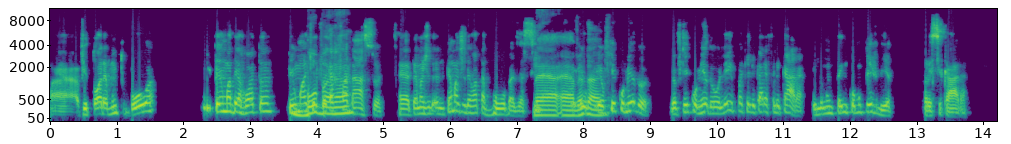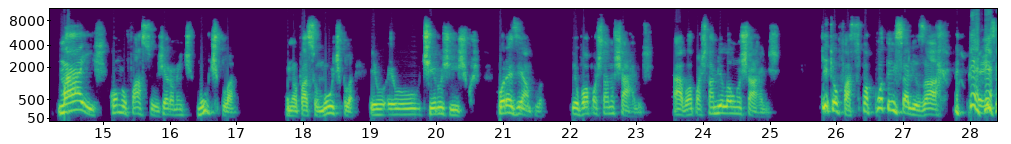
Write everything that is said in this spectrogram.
uma vitória muito boa e tem uma derrota, tem uma Boba, que foi né? É, tem umas, tem umas derrotas bobas, assim. É, é verdade. Eu, eu fiquei com medo. Eu fiquei com medo. Eu olhei para aquele cara e falei, cara, ele não tem como perder para esse cara. Mas, como eu faço geralmente múltipla, como eu faço múltipla, eu, eu tiro os riscos. Por exemplo, eu vou apostar no Charles. Ah, vou apostar milão no Charles. O que, que eu faço? Para potencializar, é esse.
